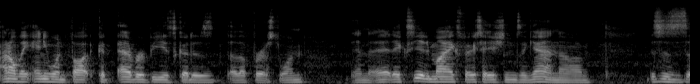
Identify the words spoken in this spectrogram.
I don't think anyone thought could ever be as good as uh, the first one and it exceeded my expectations again. Um, this is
